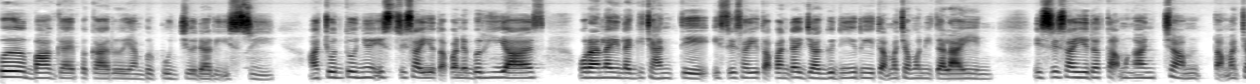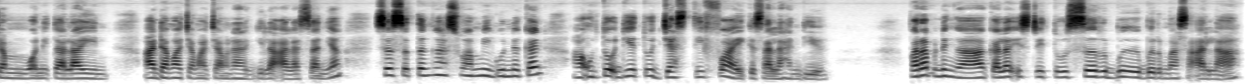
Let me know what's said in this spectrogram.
pelbagai perkara yang berpunca dari isteri. Ha, contohnya isteri saya tak pandai berhias, orang lain lagi cantik. Isteri saya tak pandai jaga diri, tak macam wanita lain. Isteri saya dah tak mengancam, tak macam wanita lain. Ada ha, macam-macam lagi lah alasan yang sesetengah suami gunakan ha, untuk dia tu justify kesalahan dia. Para pendengar, kalau isteri tu serba bermasalah,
